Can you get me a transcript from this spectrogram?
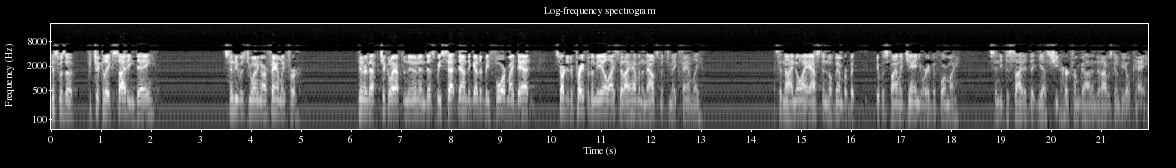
This was a particularly exciting day. Cindy was joining our family for dinner that particular afternoon, and as we sat down together before my dad started to pray for the meal, I said, I have an announcement to make, family. I said, Now, I know I asked in November, but it was finally January before my Cindy decided that, yes, she'd heard from God and that I was going to be okay.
